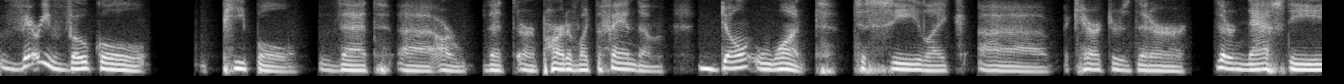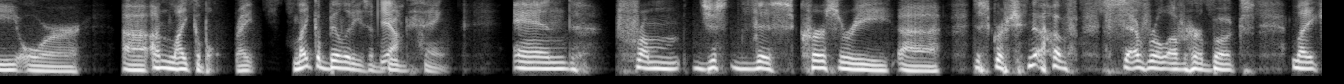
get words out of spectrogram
Very vocal people that uh, are that are part of like the fandom don't want to see like uh, characters that are that are nasty or uh, unlikable, right? Likability is a yeah. big thing. And from just this cursory uh, description of several of her books, like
